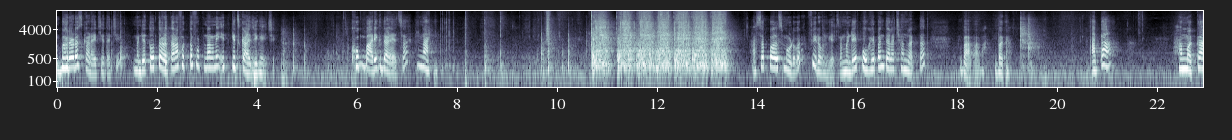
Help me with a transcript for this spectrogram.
भरडच काढायची आहे त्याची. म्हणजे तो तळताना फक्त फुटणार नाही इतकीच काळजी घ्यायची. खूप बारीक दळायचा नाही. असं पल्स मोडवर फिरवून घ्यायचं. म्हणजे पोहे पण त्याला छान लागतात. वा वा वा. बघा. आता हा मका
